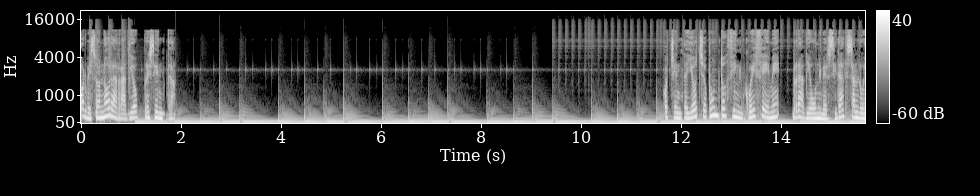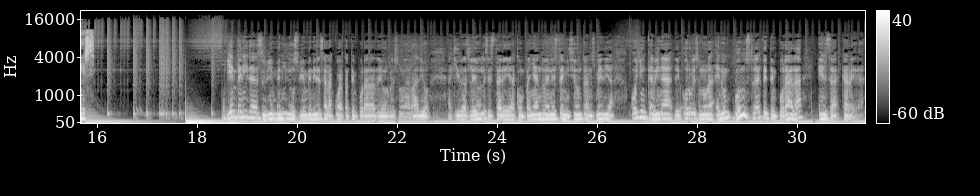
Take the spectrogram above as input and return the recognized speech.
Orbe Sonora Radio presenta. ...88.5 FM... Radio Universidad San Luis. Bienvenidas, bienvenidos, bienvenidas a la cuarta temporada de Orbe Sonora Radio. Aquí Rasleo les estaré acompañando en esta emisión transmedia hoy en cabina de Orbe Sonora en un bonus track de temporada, Elsa Carrera.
